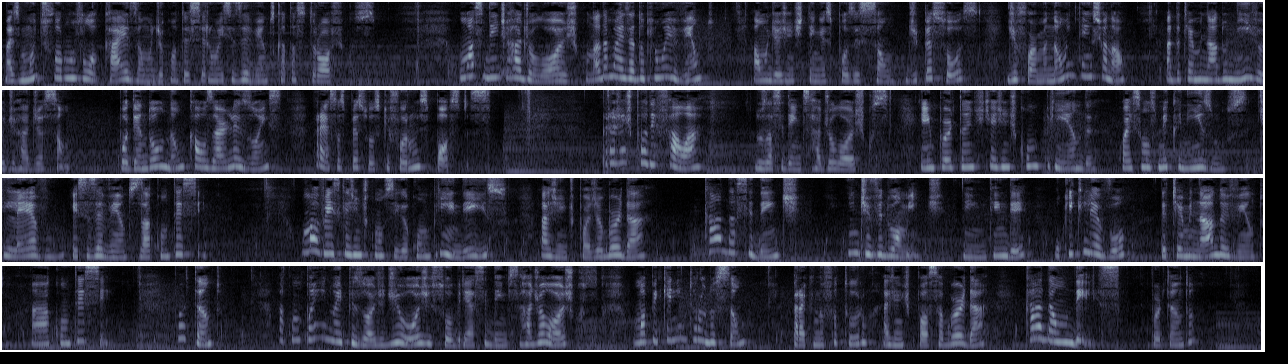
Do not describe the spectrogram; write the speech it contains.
Mas muitos foram os locais onde aconteceram esses eventos catastróficos. Um acidente radiológico nada mais é do que um evento onde a gente tem exposição de pessoas, de forma não intencional, a determinado nível de radiação, podendo ou não causar lesões para essas pessoas que foram expostas. Para a gente poder falar dos acidentes radiológicos, é importante que a gente compreenda quais são os mecanismos que levam esses eventos a acontecer. Uma vez que a gente consiga compreender isso, a gente pode abordar cada acidente individualmente e entender o que, que levou determinado evento a acontecer. Portanto, acompanhe no episódio de hoje sobre acidentes radiológicos uma pequena introdução para que no futuro a gente possa abordar cada um deles. Portanto,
